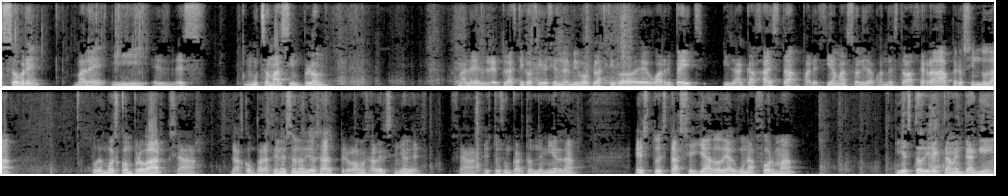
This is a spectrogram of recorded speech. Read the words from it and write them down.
sobre, ¿vale? Y es mucho más simplón. ¿Vale? El, plástico sigue siendo el mismo plástico de Warry Page y la caja esta parecía más sólida cuando estaba cerrada, pero sin duda podemos comprobar, o sea, las comparaciones son odiosas, pero vamos a ver, señores, o sea, esto es un cartón de mierda, esto está sellado de alguna forma y esto directamente aquí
